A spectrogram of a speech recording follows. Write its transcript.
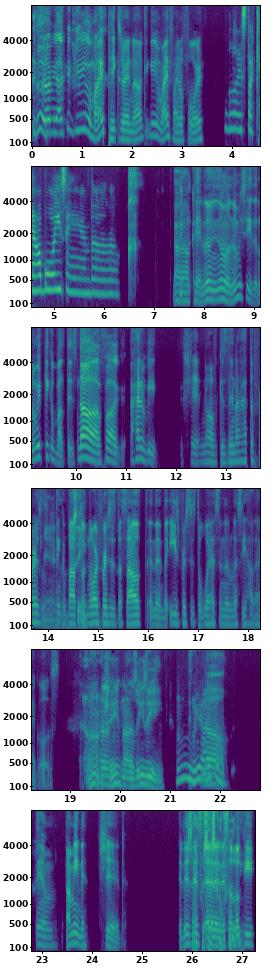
I mean, I could give you my picks right now. I could give you my final four. Well, it's the Cowboys and uh Uh, okay, let me no, let me see. Let me think about this. No, fuck, I had to be shit. No, because then I have to first Yeah, think about see? the north versus the south, and then the east versus the west, and then let's see how that goes. Oh, So, she's not as easy. Hmm, yeah, I could. damn. I mean, shit. It is San this Francisco, edit. It's a. Loki.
